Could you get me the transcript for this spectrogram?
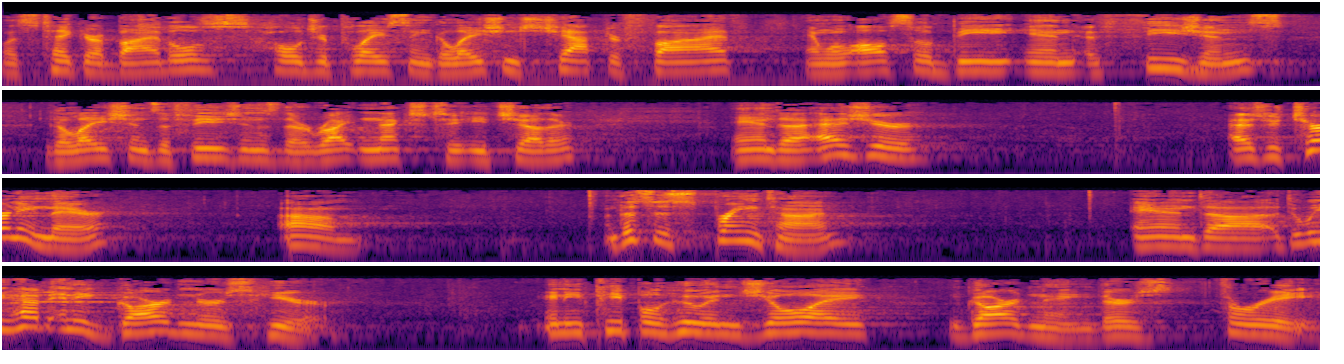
Let's take our Bibles, hold your place in Galatians chapter 5, and we'll also be in Ephesians. Galatians, Ephesians, they're right next to each other. And uh, as you're as you're turning there, um, this is springtime, and uh, do we have any gardeners here? Any people who enjoy gardening? There's three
